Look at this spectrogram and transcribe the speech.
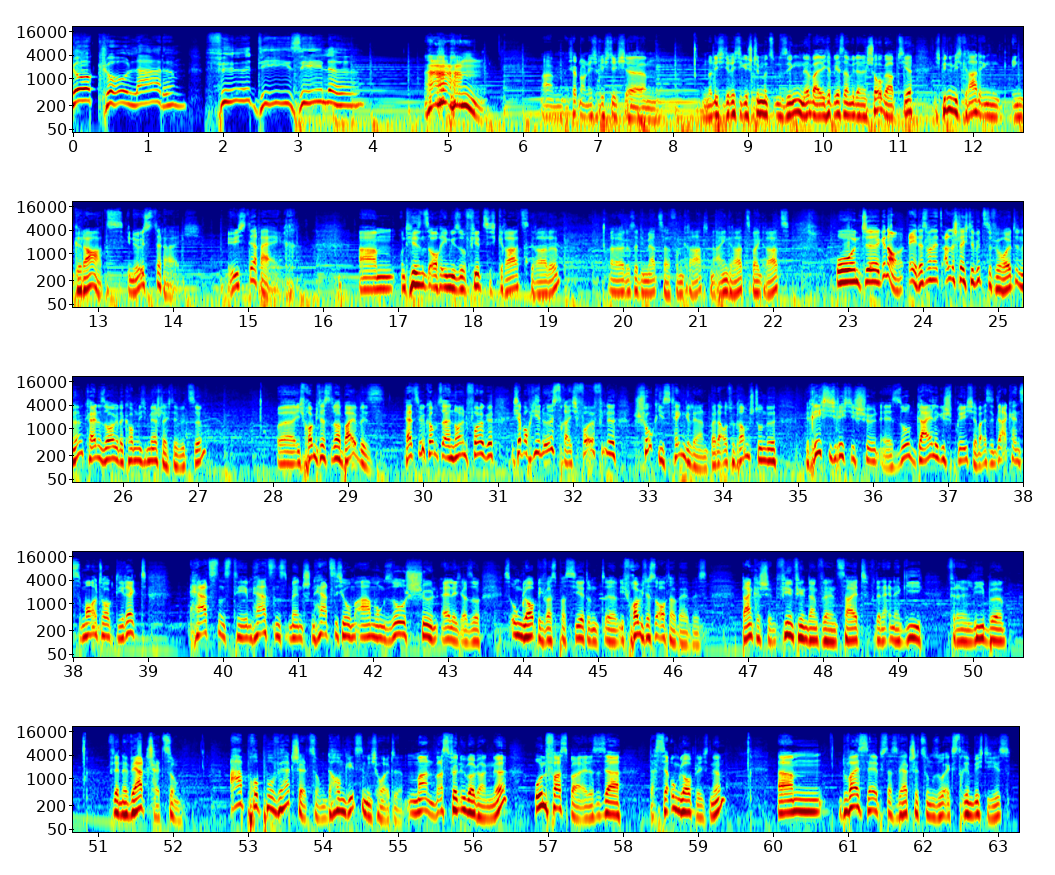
Schokolade für die Seele. ähm, ich habe noch nicht richtig, ähm, noch nicht die richtige Stimme zum Singen, ne? weil ich habe gestern wieder eine Show gehabt hier. Ich bin nämlich gerade in, in Graz, in Österreich. Österreich. Ähm, und hier sind es auch irgendwie so 40 Grad gerade. Äh, das ist ja die Mehrzahl von Grad, ne? 1 Grad, 2 Grad. Und äh, genau, ey, das waren jetzt alle schlechte Witze für heute, ne? Keine Sorge, da kommen nicht mehr schlechte Witze. Äh, ich freue mich, dass du dabei bist. Herzlich willkommen zu einer neuen Folge. Ich habe auch hier in Österreich voll viele Schokis kennengelernt bei der Autogrammstunde. Richtig, richtig schön, ey. So geile Gespräche, weißt du, gar kein Smalltalk, direkt Herzensthemen, Herzensmenschen, herzliche Umarmung, so schön, ehrlich. Also ist unglaublich, was passiert und äh, ich freue mich, dass du auch dabei bist. Dankeschön, vielen, vielen Dank für deine Zeit, für deine Energie, für deine Liebe, für deine Wertschätzung. Apropos Wertschätzung, darum geht's nämlich heute. Mann, was für ein Übergang, ne? Unfassbar, ey. Das ist ja, das ist ja unglaublich, ne? Ähm, du weißt selbst, dass Wertschätzung so extrem wichtig ist.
